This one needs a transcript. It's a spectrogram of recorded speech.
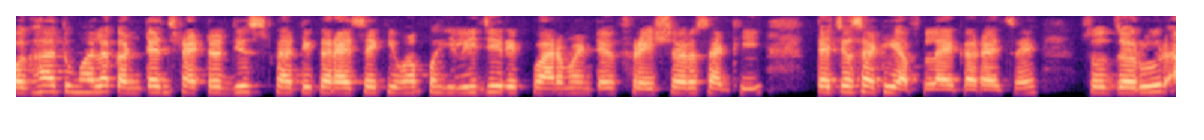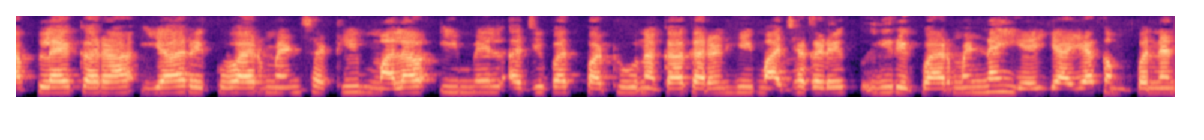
बघा तुम्हाला कंटेंट स्ट्रॅटर्जिस्टसाठी करायचंय किंवा पहिली जी रिक्वायरमेंट आहे फ्रेशरसाठी त्याच्यासाठी अप्लाय करायचंय. सो जरूर अप्लाय करा. या रिक्वायरमेंटसाठी मला ईमेल अजिबात पाठवू नका कारण ही माझ्याकडे ही रिक्वायरमेंट नाहीये. या या कंपन्यां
